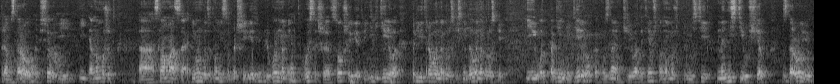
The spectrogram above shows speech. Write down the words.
прям здоровое, все, и, и оно может а, сломаться, от него могут отломиться большие ветви в любой момент, высохшие, отсохшие ветви или дерево при ветровой нагрузке, снеговой нагрузке. И вот падение дерева, как мы знаем, чревато тем, что оно может принести, нанести ущерб здоровью,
